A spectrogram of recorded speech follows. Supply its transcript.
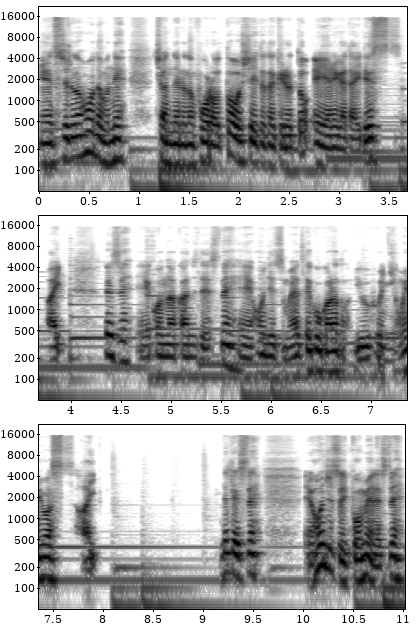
え、そちらの方でもね、チャンネルのフォローとしていただけると、え、ありがたいです。はい。でですね、え、こんな感じでですね、え、本日もやっていこうかなというふうに思います。はい。でですね、え、本日1本目はですね、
